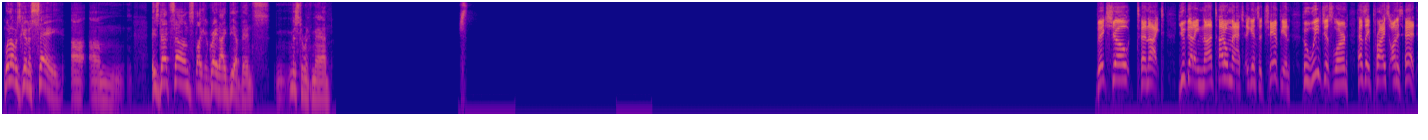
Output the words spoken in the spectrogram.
What I was gonna say, uh, um, is that sounds like a great idea, Vince, Mr. McMahon. Big show tonight. You've got a non title match against a champion who we've just learned has a price on his head.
